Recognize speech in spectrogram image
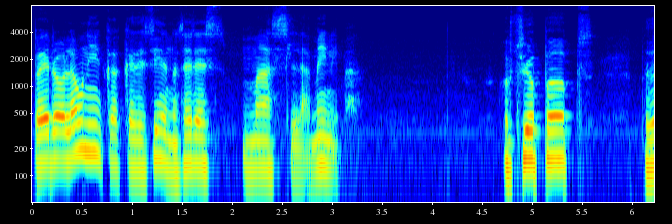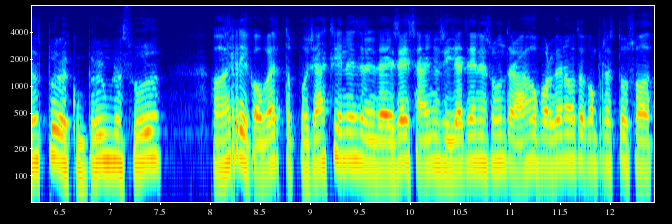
pero la única que deciden hacer es más la mínima. Hostia, paps, ¿me das para comprar una soda? Ay, Rigoberto, pues ya tienes 36 años y ya tienes un trabajo, ¿por qué no te compras tu soda?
